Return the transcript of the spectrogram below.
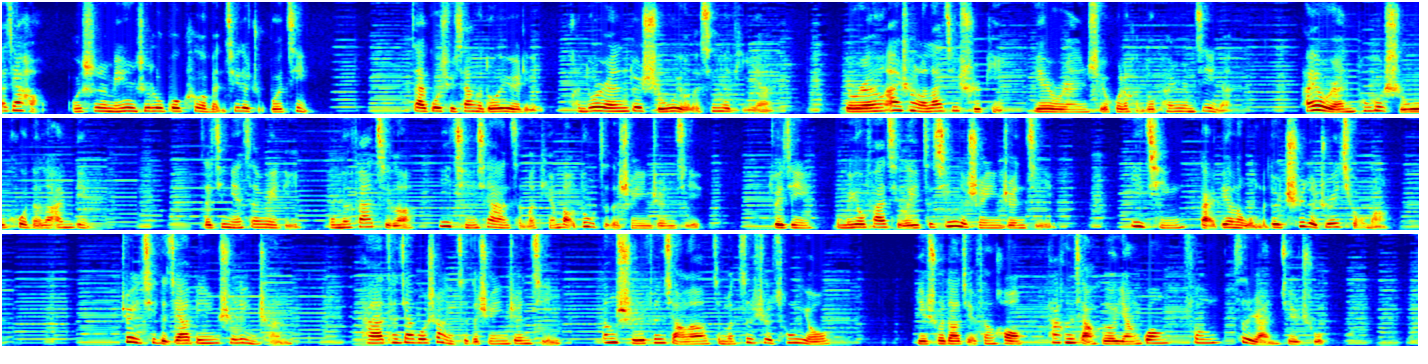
大家好，我是明日之路播客本期的主播静。在过去三个多月里，很多人对食物有了新的体验，有人爱上了垃圾食品，也有人学会了很多烹饪技能，还有人通过食物获得了安定。在今年三月底，我们发起了“疫情下怎么填饱肚子”的声音征集。最近，我们又发起了一次新的声音征集：“疫情改变了我们对吃的追求吗？”这一期的嘉宾是令晨，他参加过上一次的声音征集，当时分享了怎么自制葱油，也说到解封后他很想和阳光、风、自然接触，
